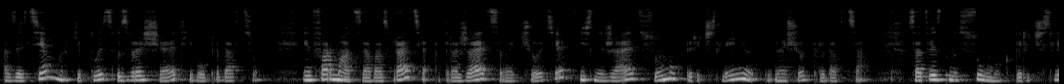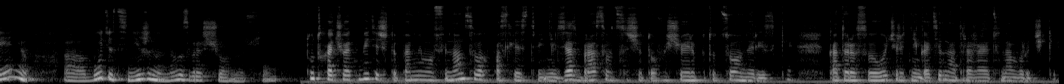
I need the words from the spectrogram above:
а затем маркетплейс возвращает его продавцу. Информация о возврате отражается в отчете и снижает сумму к перечислению на счет продавца. Соответственно, сумма к перечислению а, будет снижена на возвращенную сумму. Тут хочу отметить, что помимо финансовых последствий нельзя сбрасывать со счетов еще и репутационные риски, которые в свою очередь негативно отражаются на выручке.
